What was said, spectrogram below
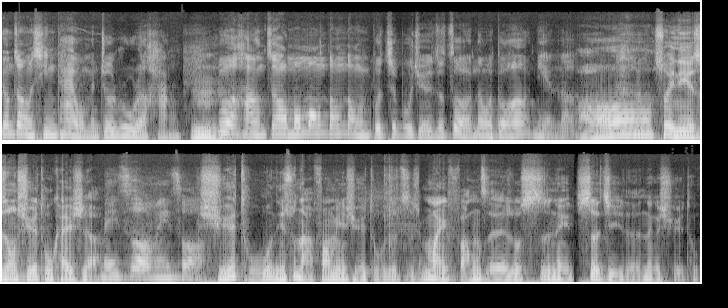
用这种心态我们就入了行。嗯入了行之后懵懵懂懂，不知不觉就做了那么多年了。哦，所以你也是从学徒开始啊？没错，没错。学徒，您说哪方面学徒？是指卖房子，还是说室内设计的那个学徒？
